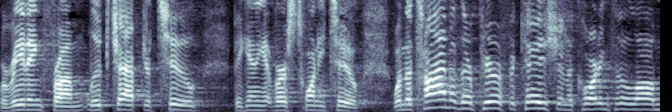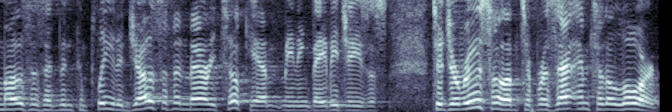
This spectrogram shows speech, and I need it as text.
We're reading from Luke chapter 2, beginning at verse 22. When the time of their purification, according to the law of Moses, had been completed, Joseph and Mary took him, meaning baby Jesus, to Jerusalem to present him to the Lord.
